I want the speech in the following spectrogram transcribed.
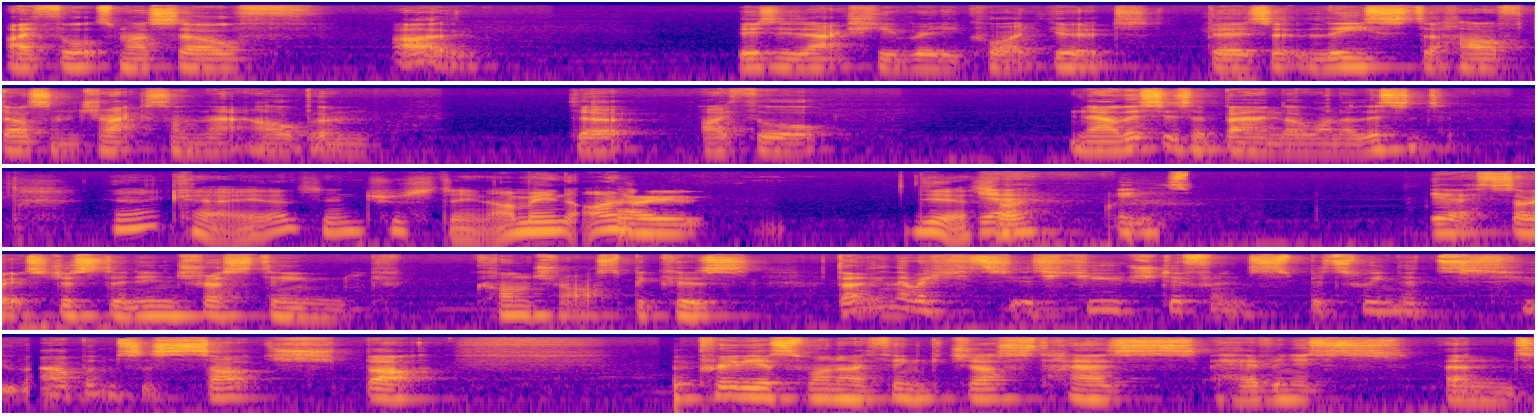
I thought to myself, "Oh, this is actually really quite good." There's at least a half dozen tracks on that album that I thought, now this is a band I want to listen to. Okay, that's interesting. I mean, I'm. So yeah. Sorry. yeah, it's, yeah. So it's just an interesting contrast because I don't think there was a huge difference between the two albums as such, but the previous one I think just has heaviness and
